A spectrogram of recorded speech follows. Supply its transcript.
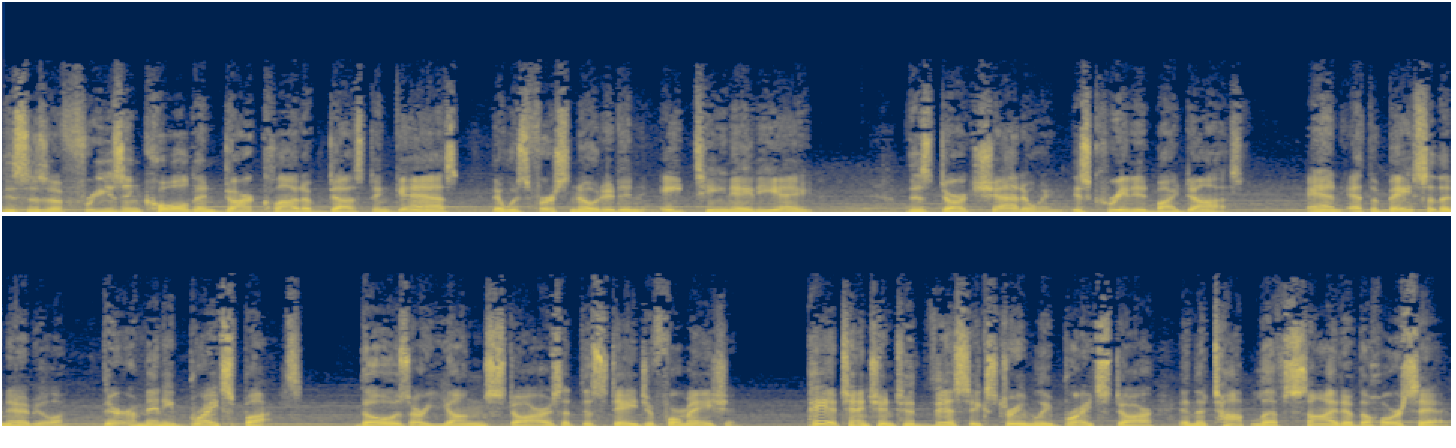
This is a freezing cold and dark cloud of dust and gas that was first noted in 1888. This dark shadowing is created by dust, and at the base of the nebula, there are many bright spots. Those are young stars at the stage of formation. Pay attention to this extremely bright star in the top left side of the horsehead.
